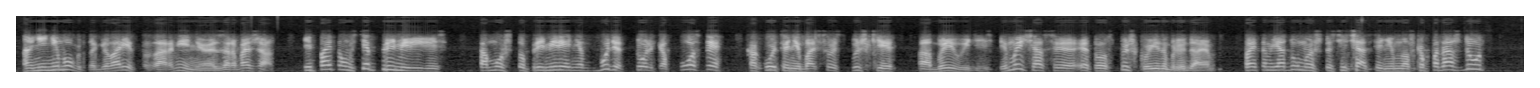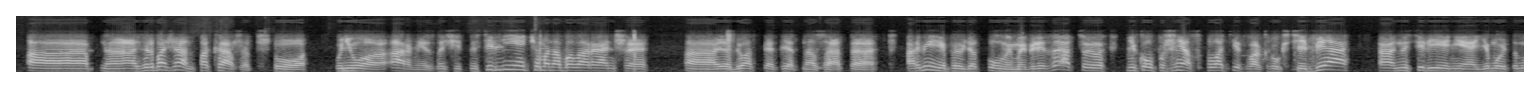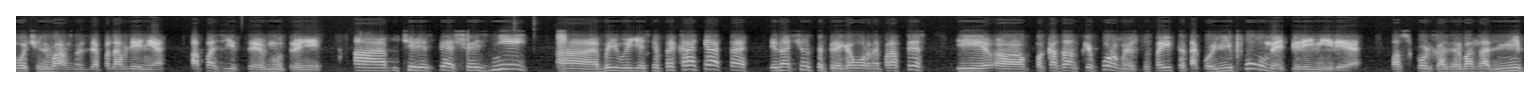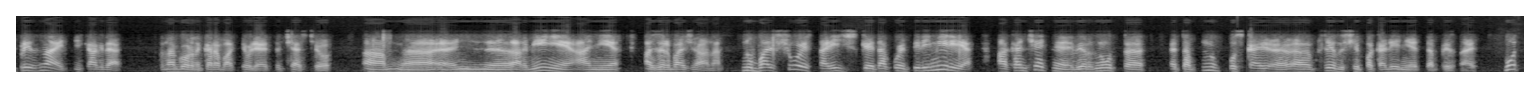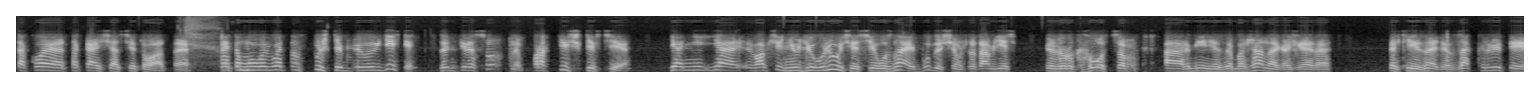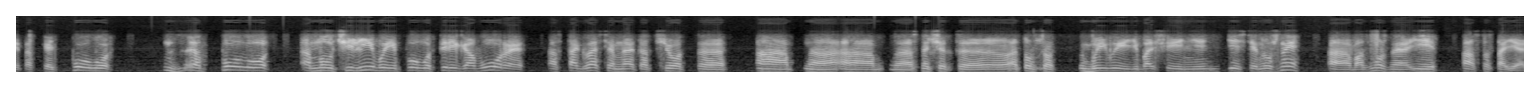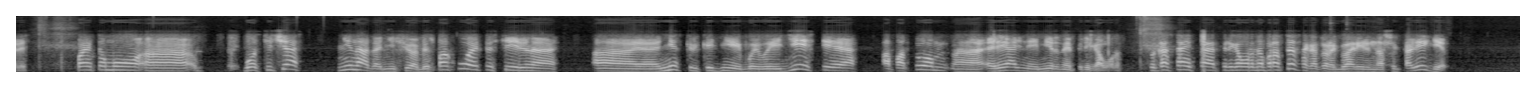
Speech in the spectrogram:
Они не могут договориться за Армению и Азербайджан. И поэтому все примирились к тому, что примирение будет только после какой-то небольшой вспышки боевых действий. Мы сейчас э, эту вспышку и наблюдаем. Поэтому я думаю, что сейчас все немножко подождут, а, а Азербайджан покажет, что у него армия значительно сильнее, чем она была раньше, 25 а, лет назад. А, Армения проведет полную мобилизацию. Никол Пашинян сплотит вокруг себя население. Ему это очень важно для подавления оппозиции внутренней. А через 5-6 дней боевые действия прекратятся и начнется переговорный процесс. И по Казанской формуле состоится такое неполное перемирие – поскольку Азербайджан не признает никогда, что Нагорный Карабах является частью а, а, э, Армении, а не Азербайджана. Ну, большое историческое такое перемирие окончательно вернут э, это, ну, пускай э, следующее поколение это признает. Вот такое, такая сейчас ситуация. Поэтому вот в этом вспышке боевых действий заинтересованы практически все. Я, не, я вообще не удивлюсь, если узнаю в будущем, что там есть между руководством Армении и Азербайджана какая-то такие, знаете, закрытые, так сказать, полу, полу молчаливые полупереговоры с согласием на этот счет, э, а, а, а, значит, э, о том, что боевые небольшие действия нужны, а, возможно, и а, состоялись. Поэтому а, вот сейчас не надо ничего беспокоиться сильно. А, несколько дней боевые действия – а потом э, реальные мирные переговоры. Что касается переговорного процесса, о котором говорили наши коллеги,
